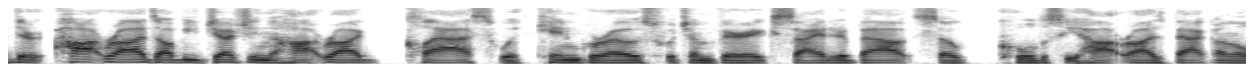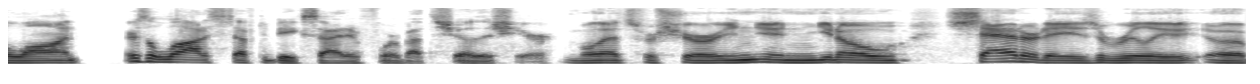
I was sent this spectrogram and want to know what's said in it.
there hot rods. I'll be judging the hot rod class with Ken Gross, which I'm very excited about. So cool to see hot rods back on the lawn. There's a lot of stuff to be excited for about the show this year. Well, that's for sure. And, and you know, Saturday is a really uh,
